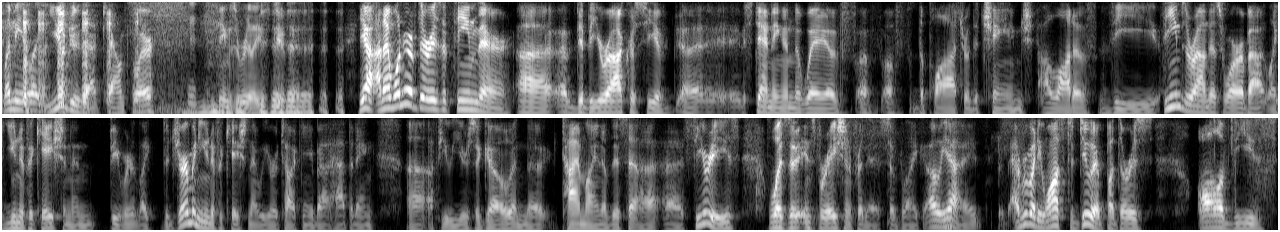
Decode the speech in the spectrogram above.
let me let you do that, counselor. Seems really stupid. Yeah, and I wonder if there is a theme there, uh, of the bureaucracy of uh, standing in the way of, of of the plot or the change. A lot of the themes around this were about like unification and we were like the German unification that we were talking about happening uh, a few years ago, and the timeline of this uh, uh, series was an inspiration for this. Of like, oh yeah, it, everybody wants to do it, but there is all of these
